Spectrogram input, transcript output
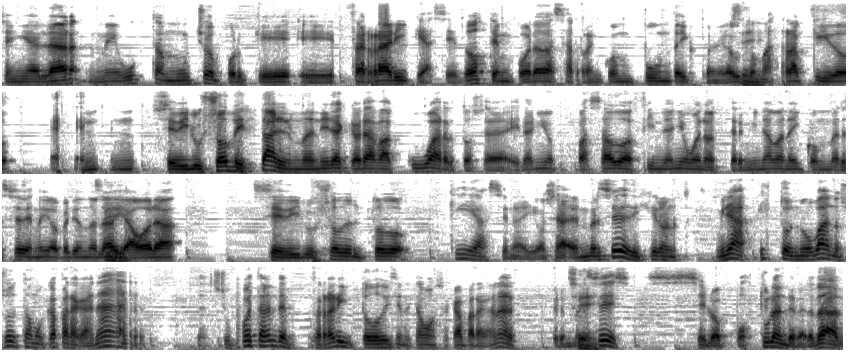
señalar, me gusta mucho porque eh, Ferrari, que hace dos temporadas arrancó en punta y con el auto más rápido, se diluyó de tal manera que ahora va cuarto. O sea, el año pasado, a fin de año, bueno, terminaban ahí con Mercedes medio peleándola y ahora se diluyó del todo. ¿Qué hacen ahí? O sea, en Mercedes dijeron, mirá, esto no va, nosotros estamos acá para ganar. supuestamente en Ferrari todos dicen estamos acá para ganar, pero en Mercedes se lo postulan de verdad,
